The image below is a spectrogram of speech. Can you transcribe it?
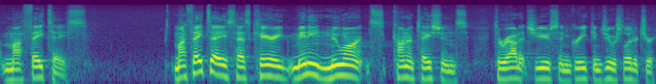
mathetes. Mathetes has carried many nuanced connotations throughout its use in Greek and Jewish literature.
